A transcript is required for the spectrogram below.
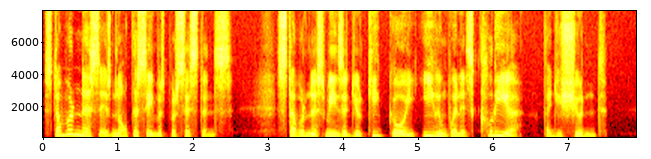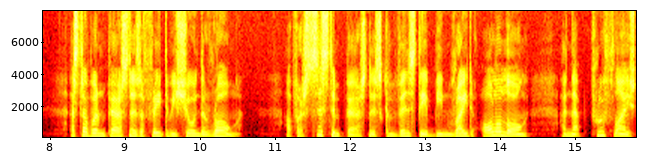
Stubbornness is not the same as persistence. Stubbornness means that you keep going even when it's clear that you shouldn't. A stubborn person is afraid to be shown the wrong, a persistent person is convinced they've been right all along and that proof lies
